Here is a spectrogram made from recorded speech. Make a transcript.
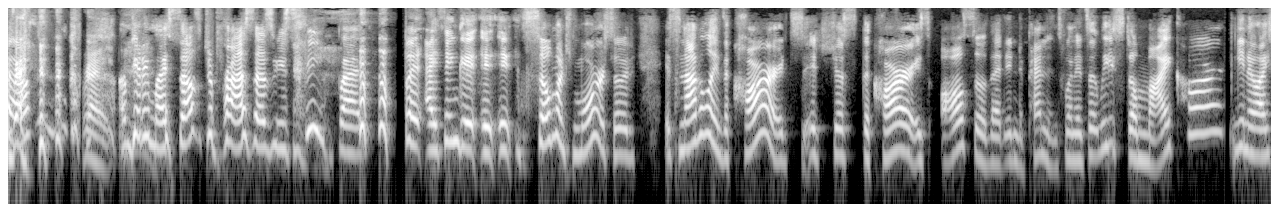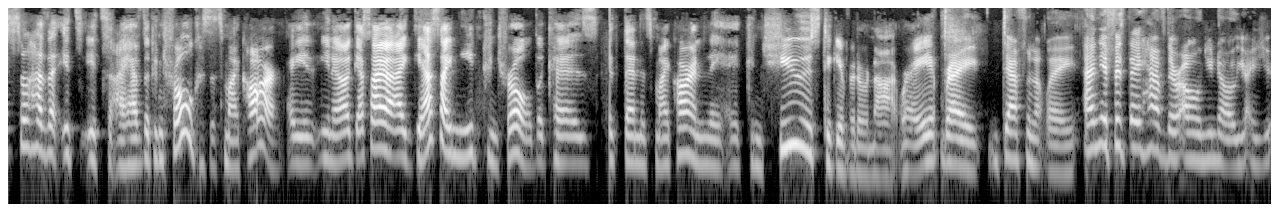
know right. right. i'm getting myself depressed as we speak but but i think it, it, it's so much more so it, it's not only the car it's it's just the car is also that independence when it's at least still my car you know i still have that it's it's i have the control because it's my car i you know i guess i i guess i need control because then it's my car and they I can choose to give it or not not, right? Right, definitely. And if it, they have their own, you know, you're,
